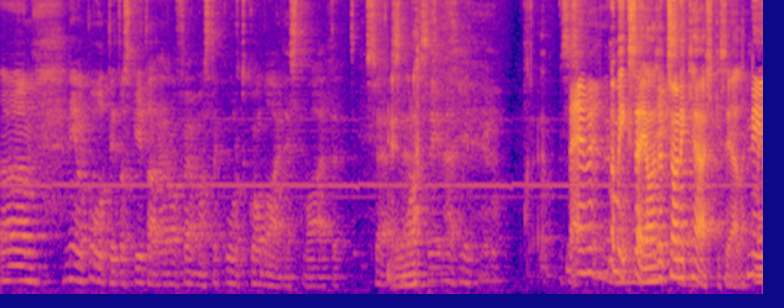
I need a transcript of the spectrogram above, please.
Ähm, niin me puhuttiin tuossa Guitar Femmasta Kurt Cobainista vaan, että, se, Ei se mulla. on siinä, nyt, niinku, siis, No miksei, onhan se Johnny Cashkin siellä. Niin,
